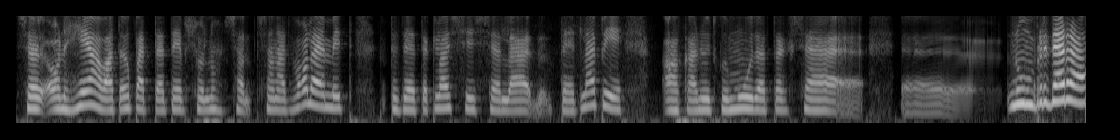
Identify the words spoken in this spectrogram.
see on hea, vaata õpetaja teeb sul, noh, sa, sa näed valemit, te teete klassis selle, teed läbi, aga nüüd, kui muudetakse äh, numbrid ära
